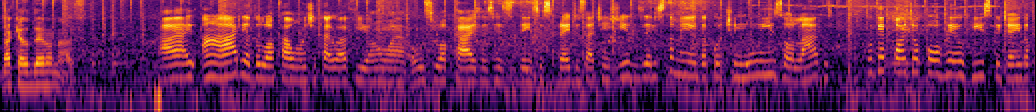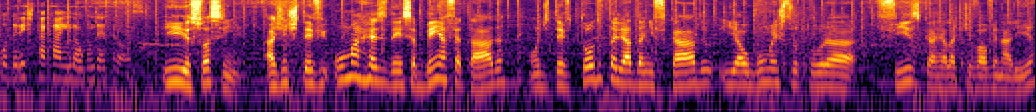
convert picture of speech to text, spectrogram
da queda da aeronave. A, a, área do local onde caiu o avião, a, os locais, as residências, prédios atingidos, eles também ainda continuam isolados, porque pode ocorrer o risco de ainda poder estar caindo algum detroço. Isso, assim, a gente teve uma residência bem afetada, onde teve todo o telhado danificado e alguma estrutura física relativa à alvenaria,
